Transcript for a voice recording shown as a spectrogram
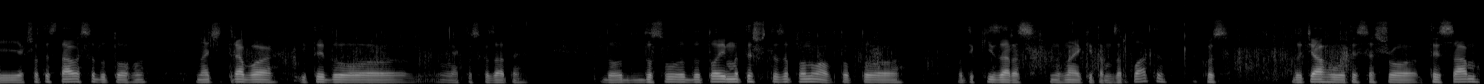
якщо ти ставишся до того, значить треба йти до, як то сказати, до, до, свого, до тої мети, що ти запланував. Тобто, от які зараз, не знаю, які там зарплати, якось дотягуватися, що ти сам.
